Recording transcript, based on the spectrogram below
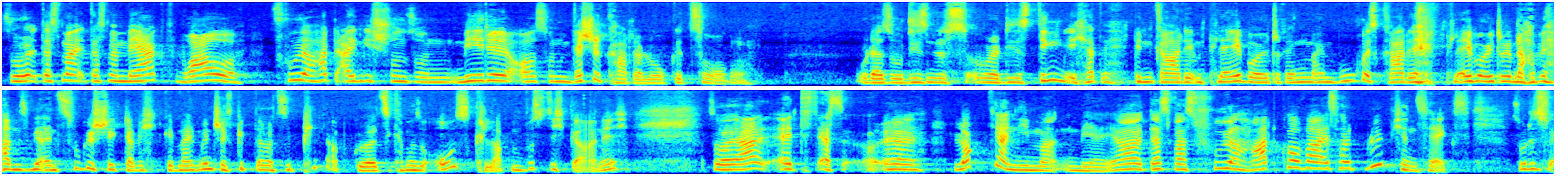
So, dass man, dass man merkt, wow, früher hat eigentlich schon so ein Mädel aus so einem Wäschekatalog gezogen oder so dieses oder dieses Ding. Ich hatte, bin gerade im Playboy drin. Mein Buch ist gerade im Playboy drin. Da haben sie mir einen zugeschickt. Da habe ich gemeint, Mensch, es gibt da noch diese Pin-Up-Girls. Die kann man so ausklappen. Wusste ich gar nicht. So ja, äh, das, das äh, lockt ja niemanden mehr. Ja, das was früher Hardcore war, ist heute Blümchensex. So das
